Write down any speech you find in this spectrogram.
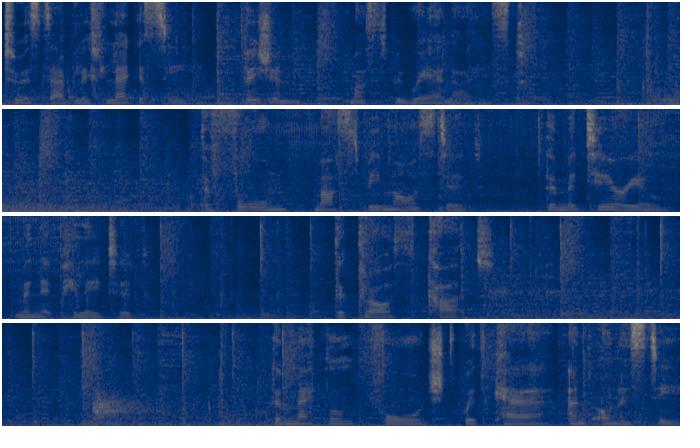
To establish legacy, vision must be realized. The form must be mastered, the material manipulated, the cloth cut, the metal forged with care and honesty.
